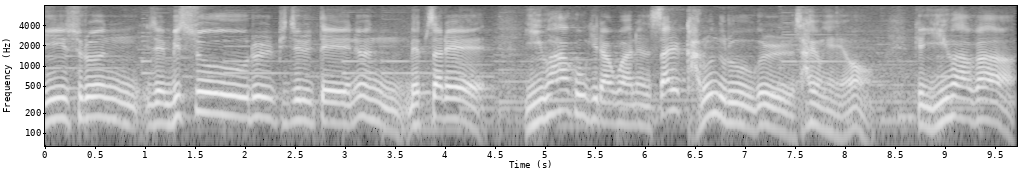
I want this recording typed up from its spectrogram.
이 술은 이제 밑술을 빚을 때는 맵쌀에 이화곡이라고 하는 쌀 가루 누룩을 사용해요. 그 이화가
